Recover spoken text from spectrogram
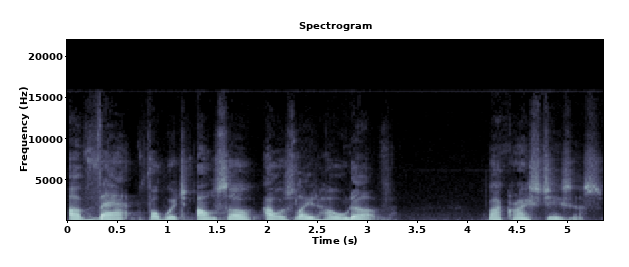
of that for which also I was laid hold of by Christ Jesus.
